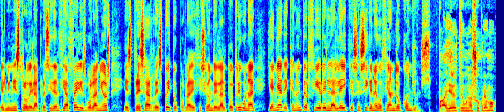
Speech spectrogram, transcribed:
el ministro de la Presidencia, Félix Bolaños, expresa respeto por la decisión del alto tribunal y añade que no interfiere en la ley que se sigue negociando con Junts. Ayer el Tribunal Supremo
